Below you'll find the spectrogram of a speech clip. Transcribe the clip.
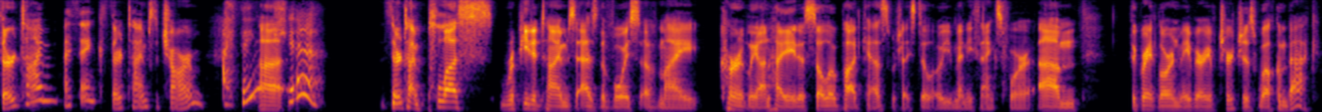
Third time, I think. Third time's the charm. I think, Uh, yeah. third time plus repeated times as the voice of my currently on hiatus solo podcast, which I still owe you many thanks for. Um, the great Lauren Mayberry of Chvrches, welcome back.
